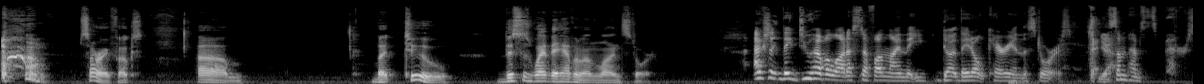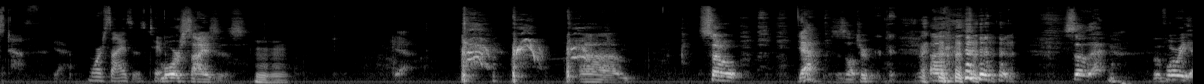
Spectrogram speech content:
Sorry, folks. Um, but two, this is why they have an online store. Actually, they do have a lot of stuff online that you don't, they don't carry in the stores. Yeah. Sometimes it's better stuff. Yeah. More sizes too. More sizes. Mm-hmm. Yeah. um, so, yeah, this is all true. Uh, so, that, before we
